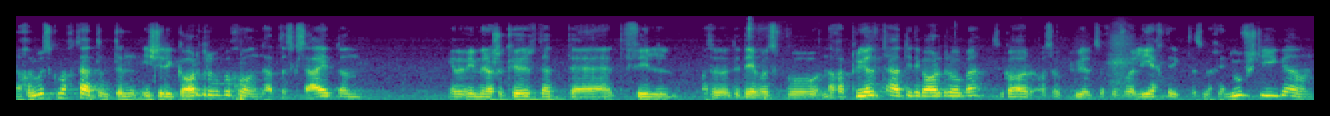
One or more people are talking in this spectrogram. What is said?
nachher ausgemacht hat. Und dann ist er in die Garderobe gekommen und hat das gesagt. Und eben, wie man auch schon gehört hat, äh, der Phil, also der Devos, der nachher gebrüllt hat in der Garderobe, sogar, also gebrüllt so viel von Erleichterung, dass können aufsteigen können. Und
